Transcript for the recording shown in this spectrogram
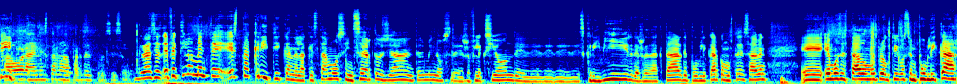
sí. ahora en esta nueva parte del proceso. Gracias. Efectivamente, esta crítica en la que estamos insertos ya en términos de reflexión, de, de, escribir, de redactar, de publicar, como ustedes saben, eh, hemos estado muy productivos en publicar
